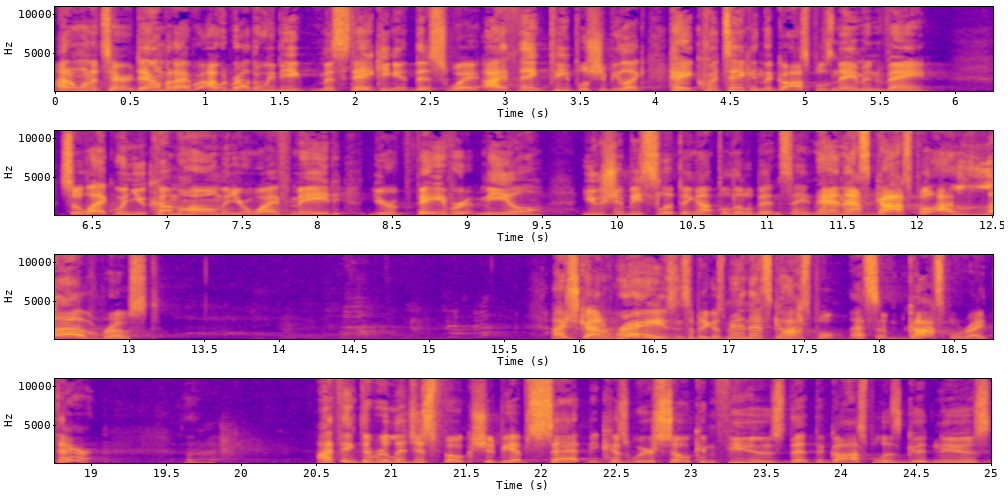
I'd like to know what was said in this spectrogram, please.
I don't want to tear it down, but I, I, would rather we be mistaking it this way. I think people should be like, hey, quit taking the gospel's name in vain. So, like when you come home and your wife made your favorite meal, you should be slipping up a little bit and saying, man, that's gospel. I love roast. I just got a raise. And somebody goes, man, that's gospel. That's some gospel right there. I think the religious folks should be upset because we're so confused that the gospel is good news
